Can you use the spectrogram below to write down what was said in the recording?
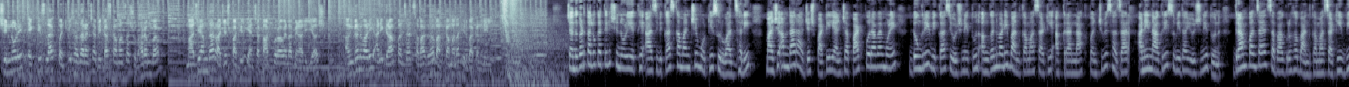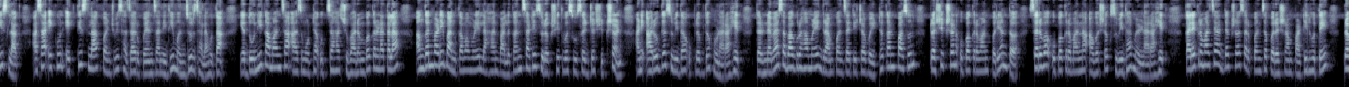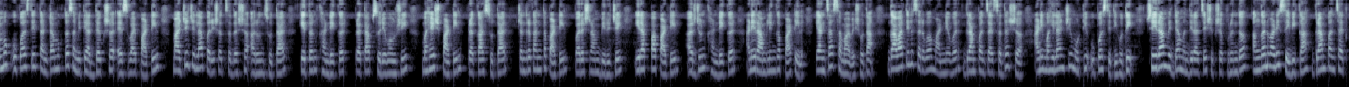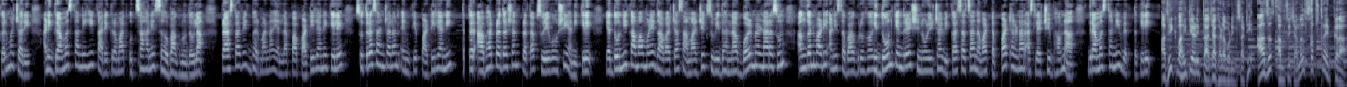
शिन्नोळीत एकतीस लाख पंचवीस हजारांच्या विकास कामांचा शुभारंभ. माजी आमदार राजेश पाटील यांच्या पाठपुराव्याला मिळाली यश. अंगणवाडी आणि ग्रामपंचायत सभागृह बांधकामाला हिरवा कंदील. चंदगड तालुक्यातील शिनोळी येथे आज विकास कामांची मोठी सुरुवात झाली. माजी आमदार राजेश पाटील यांच्या पाठपुराव्यामुळे डोंगरी विकास योजनेतून अंगणवाडी बांधकामासाठी अकरा लाख पंचवीस हजार आणि नागरी सुविधा योजनेतून ग्रामपंचायत सभागृह बांधकामासाठी वीस लाख असा एकूण एकतीस लाख पंचवीस हजार रुपयांचा निधी मंजूर झाला होता. या दोन्ही कामांचा आज मोठ्या उत्साहात शुभारंभ करण्यात आला. अंगणवाडी बांधकामामुळे लहान बालकांसाठी सुरक्षित व सुसज्ज शिक्षण आणि आरोग्य सुविधा उपलब्ध होणार आहेत. तर नव्या सभागृहामुळे ग्रामपंचायतीच्या बैठकांपासून प्रशिक्षण उपक्रमांपर्यंत सर्व उपक्रमांना आवश्यक सुविधा मिळणार आहेत. कार्यक्रमाचे अध्यक्ष सरपंच परशुराम पाटील होते. प्रमुख उपस्थित तंटामुक्त समिती अध्यक्ष एस वाय पाटील माजी जिल्हा परिषद सदस्य अरुण सुतार केतन खांडेकर प्रताप सूर्यवंशी महेश पाटील प्रकाश सुतार चंद्रकांत पाटील परशराम बिरजे इराप्पा पाटील अर्जुन खांडेकर आणि रामलिंग पाटील यांचा समावेश होता. गावातील सर्व मान्यवर ग्रामपंचायत सदस्य आणि महिलांची मोठी उपस्थिती होती. श्रीराम विद्या मंदिराचे शिक्षक वृंद अंगणवाडी सेविका ग्रामपंचायत कर्मचारी आणि ग्रामस्थांनीही कार्यक्रमात उत्साहाने सहभाग नोंदवला. प्रास्ताविक भरमाना यल्लाप्पा पाटील यांनी केले. सूत्रसंचालन एम के पाटील यांनी तर आभार प्रदर्शन प्रताप सूर्यवंशी यांनी केले. या दोन्ही कामामुळे गावाच्या सामाजिक सुविधांना बळ मिळणार असून अंगणवाडी आणि सभागृह ही दोन केंद्रे शिनोळीच्या विकासाचा नवा टप्पा ठरणार असल्याची भावना ग्रामस्थांनी व्यक्त केली. अधिक माहिती आणि ताज्या घडामोडींसाठी आजच आमचे चॅनल सबस्क्राईब करा.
